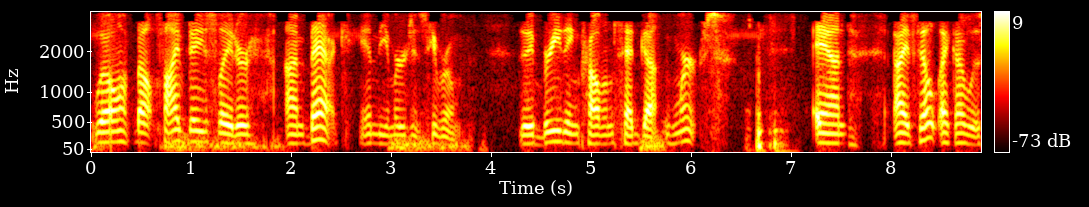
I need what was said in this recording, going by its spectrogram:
Well, about five days later, I'm back in the emergency room. The breathing problems had gotten worse, and I felt like I was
